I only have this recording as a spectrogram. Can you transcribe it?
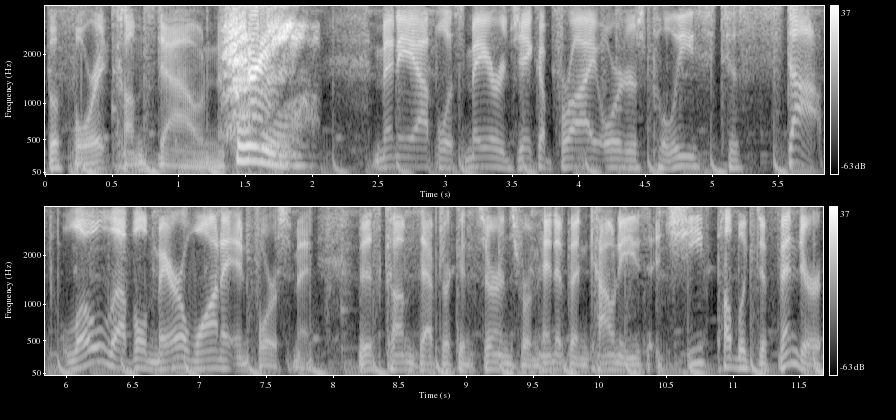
before it comes down. Three. Minneapolis Mayor Jacob Fry orders police to stop low level marijuana enforcement. This comes after concerns from Hennepin County's chief public defender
